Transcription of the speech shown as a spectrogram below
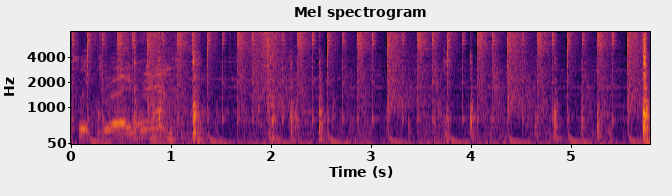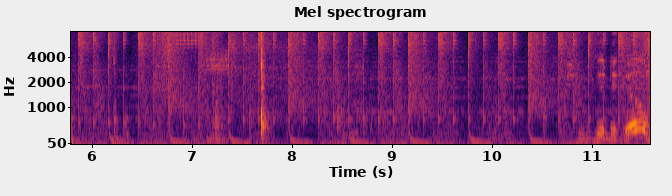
Clicked right in. She's good to go.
